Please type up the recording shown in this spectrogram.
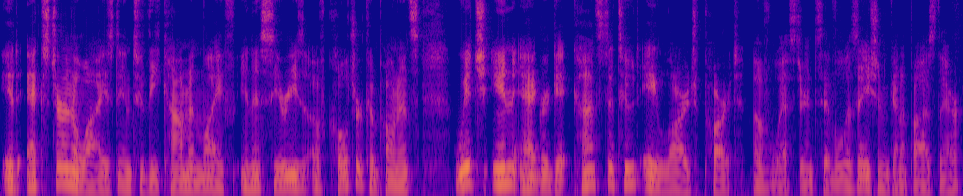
It externalized into the common life in a series of culture components, which in aggregate constitute a large part of Western civilization. Gonna pause there.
